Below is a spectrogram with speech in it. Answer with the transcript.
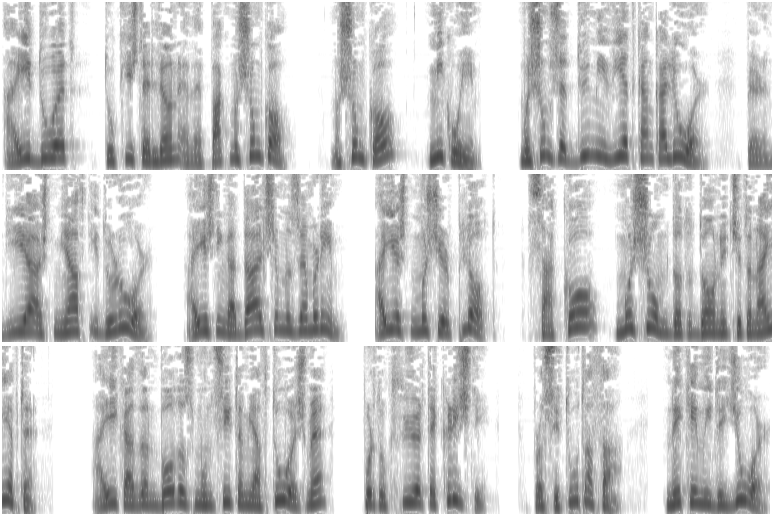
Ai duhet t'u kishte lënë edhe pak më shumë kohë. Më shumë kohë, miku im. Më shumë se 2000 vjet kanë kaluar. Perëndia është mjaft i duruar. Ai është i ngadalshëm në zemërim. Ai është mëshirëplotë. Sa kohë më shumë do të donit që të na jepte? Ai i ka dhënë botës mundësi të mjaftueshme për t'u kthyer te Krishti. Prostituta tha, ne kemi dëgjuar,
